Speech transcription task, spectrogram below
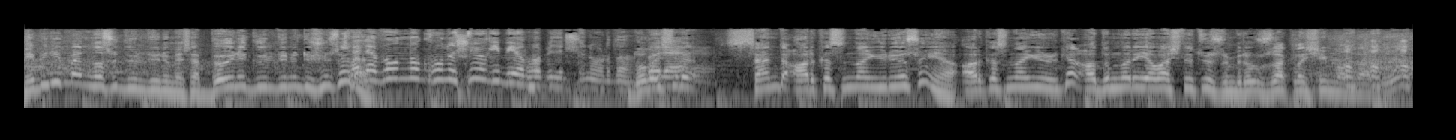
Ne bileyim ben nasıl güldüğünü mesela. Böyle güldüğünü düşünsene. Telefonla konuşuyor gibi yapabilirsin orada. Dolayısıyla Böyle- sen de arkasından yürüyorsun ya. Arkasından yürürken adımları yavaşlatıyorsun. Biraz uzaklaşayım ondan diye.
